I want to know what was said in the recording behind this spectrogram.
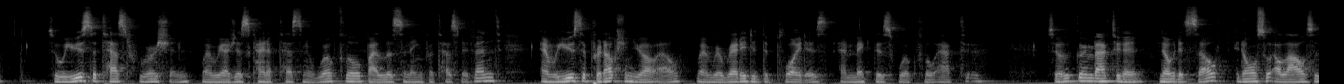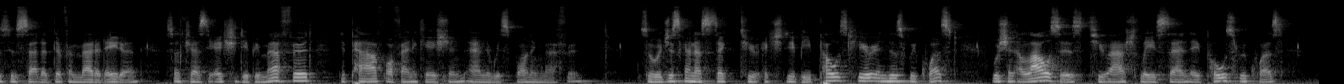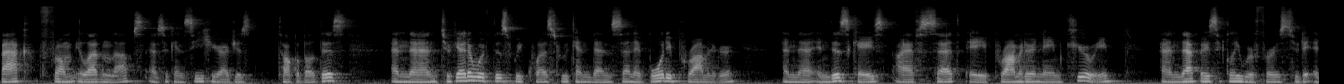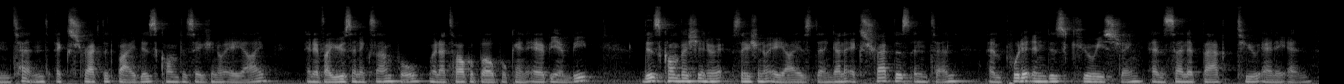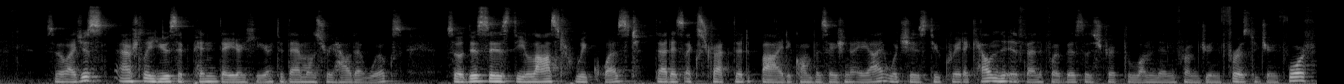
So we use the test version when we are just kind of testing a workflow by listening for test event, and we use the production URL when we're ready to deploy this and make this workflow active. So going back to the node itself, it also allows us to set a different metadata, such as the HTTP method, the path authentication, and the responding method. So we're just gonna stick to HTTP post here in this request, which allows us to actually send a post request back from 11 Labs. As you can see here, I just talk about this. And then together with this request, we can then send a body parameter. And then in this case, I have set a parameter named query and that basically refers to the intent extracted by this conversational AI. And if I use an example, when I talk about booking Airbnb, this conversational AI is then going to extract this intent and put it in this query string and send it back to n8n. So I just actually use a pin data here to demonstrate how that works. So this is the last request that is extracted by the conversational AI, which is to create a calendar event for a business trip to London from June 1st to June 4th.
